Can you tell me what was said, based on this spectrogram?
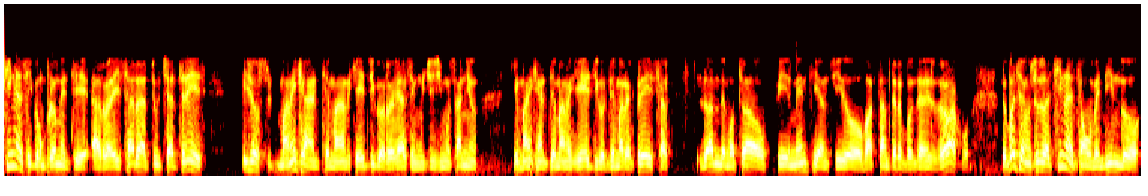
China se compromete a realizar a Tucha 3. Ellos manejan el tema energético, desde hace muchísimos años que manejan el tema energético, el tema represas, lo han demostrado fielmente y han sido bastante responsables en su trabajo. Lo que pasa es que nosotros a China le estamos vendiendo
